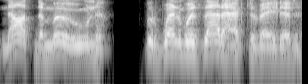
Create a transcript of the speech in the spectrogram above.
Not the moon. But when was that activated?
